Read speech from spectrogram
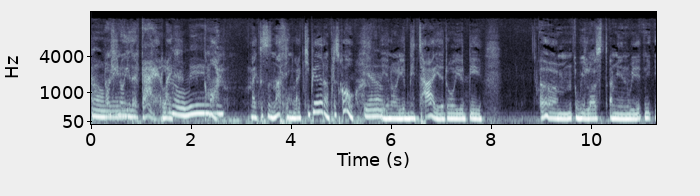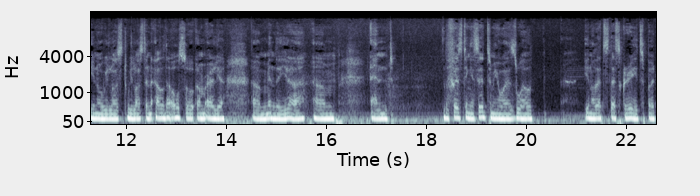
Oh, don't you know you're that guy? Like, Oh, come on. Like this is nothing. Like keep your head up. Let's go. Yeah. You know, you'd be tired or you'd be um, we lost. I mean, we you know we lost we lost an elder also um, earlier um, in the year, um, and the first thing he said to me was, "Well, you know that's that's great, but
